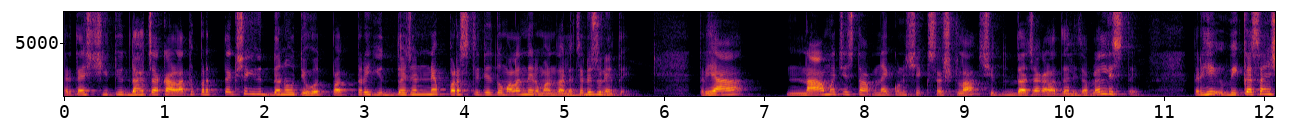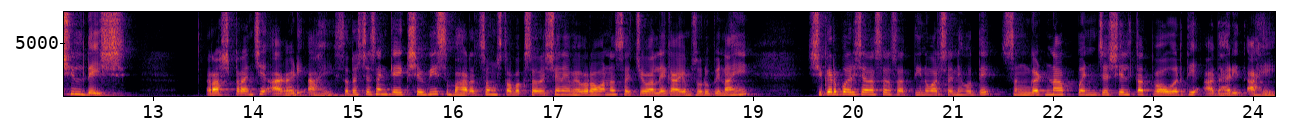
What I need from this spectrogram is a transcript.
तर त्या शीतयुद्धाच्या काळात प्रत्यक्ष युद्ध नव्हते होत मात्र युद्धजन्य परिस्थिती तुम्हाला निर्माण झाल्याचं दिसून येते तर ह्या नामची स्थापना एकोणीसशे एकसष्टला शीतयुद्धाच्या काळात झाल्याचं आपल्याला दिसतंय. तर ही विकसनशील देश राष्ट्रांची आघाडी आहे. सदस्य संख्या एकशे वीस भारत संस्थापक सदस्य नेहमीप्रमाणे सचिवालय कायमस्वरूपी नाही. शिखर परिषदा सहसा तीन वर्षांनी होते. संघटना पंचशील तत्वावरती आधारित आहे.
